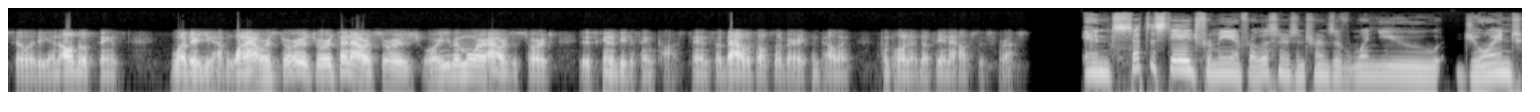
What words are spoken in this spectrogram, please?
facility, and all those things whether you have one hour storage or 10 hour storage or even more hours of storage, it's going to be the same cost. And so that was also a very compelling component of the analysis for us. And set the stage for me and for listeners in terms of when you joined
